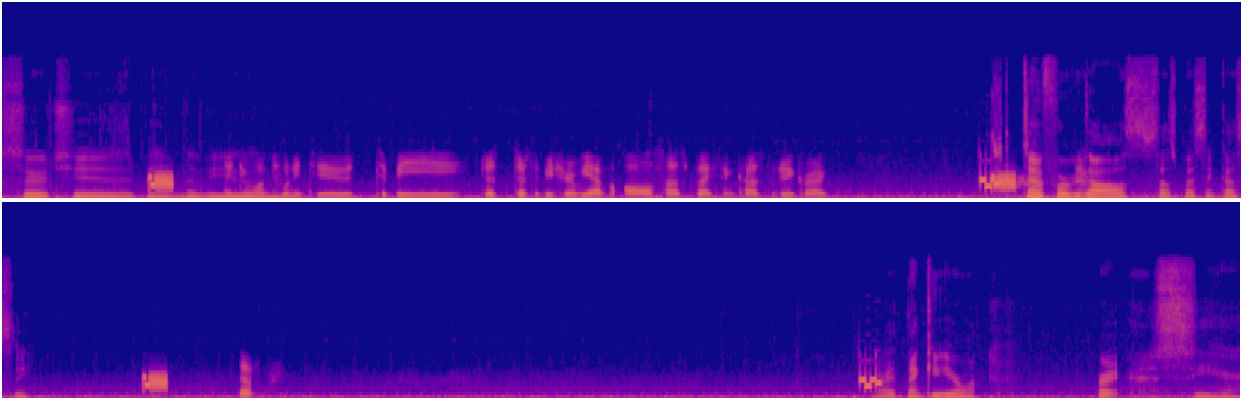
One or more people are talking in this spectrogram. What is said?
The search is BMW. Lincoln 122. To be just just to be sure, we have all suspects in custody, correct? 10 4, we got all suspects in custody. Alright, thank you, One. Alright, let's see here.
